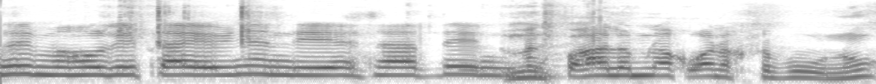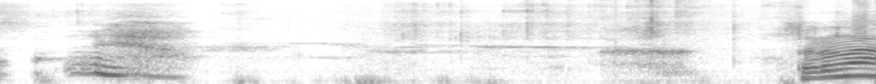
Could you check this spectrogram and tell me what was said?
Tay, mahuli tayo niyan. Hindi yan sa atin. Nagpaalam na ako anak sa puno. Tara na.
